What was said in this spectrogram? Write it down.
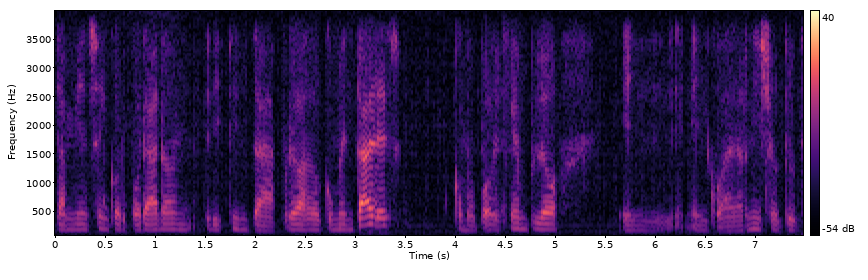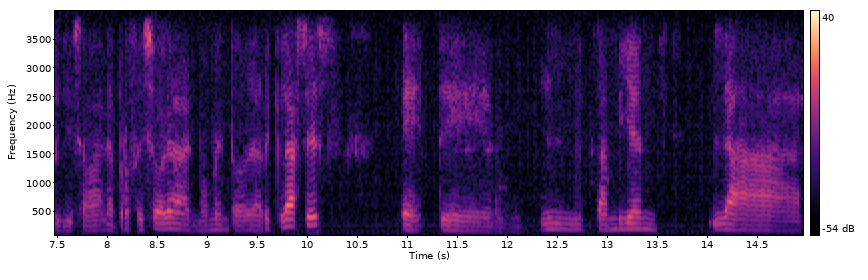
también se incorporaron distintas pruebas documentales, como por ejemplo el, cuadernillo que utilizaba la profesora al momento de dar clases, este, también las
